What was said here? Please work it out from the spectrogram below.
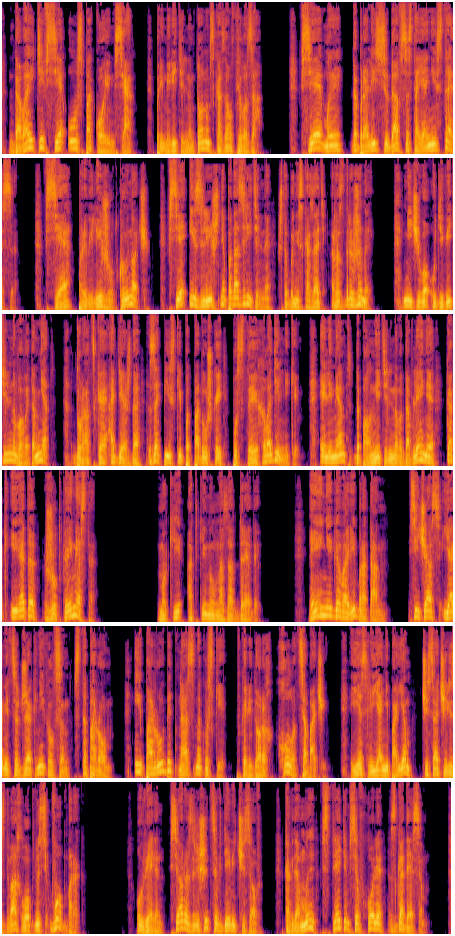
«Давайте все успокоимся», — примирительным тоном сказал Филоза. «Все мы добрались сюда в состоянии стресса. Все провели жуткую ночь. Все излишне подозрительны, чтобы не сказать раздражены. Ничего удивительного в этом нет. Дурацкая одежда, записки под подушкой, пустые холодильники. Элемент дополнительного давления, как и это жуткое место. Моки откинул назад дреды. «И не говори, братан. Сейчас явится Джек Николсон с топором и порубит нас на куски. В коридорах холод собачий. Если я не поем, часа через два хлопнусь в обморок. Уверен, все разрешится в девять часов, когда мы встретимся в холле с Гадесом.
